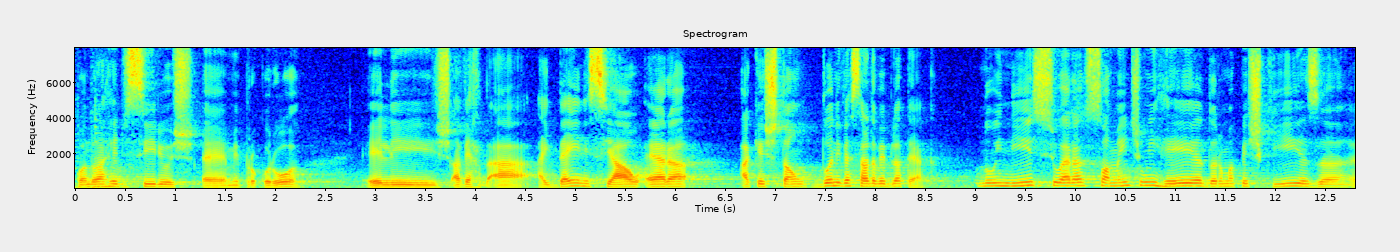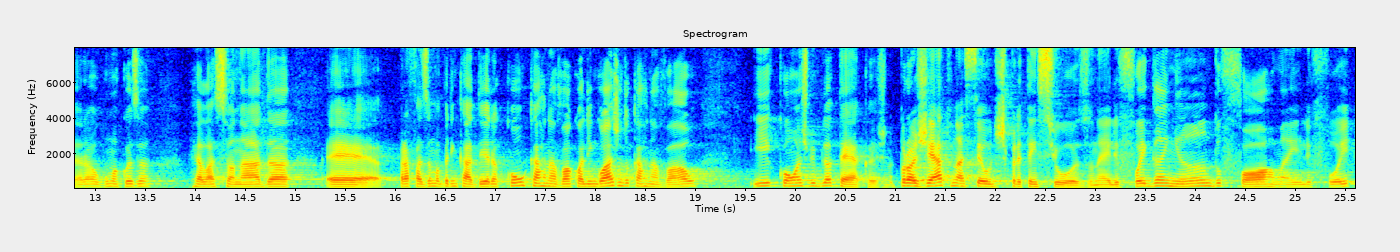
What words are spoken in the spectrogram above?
Quando a Rede Sirius é, me procurou, eles, a, verdade, a ideia inicial era a questão do aniversário da biblioteca. No início era somente um enredo, era uma pesquisa, era alguma coisa relacionada é, para fazer uma brincadeira com o carnaval, com a linguagem do carnaval e com as bibliotecas. O projeto nasceu despretensioso, né? ele foi ganhando forma, ele foi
